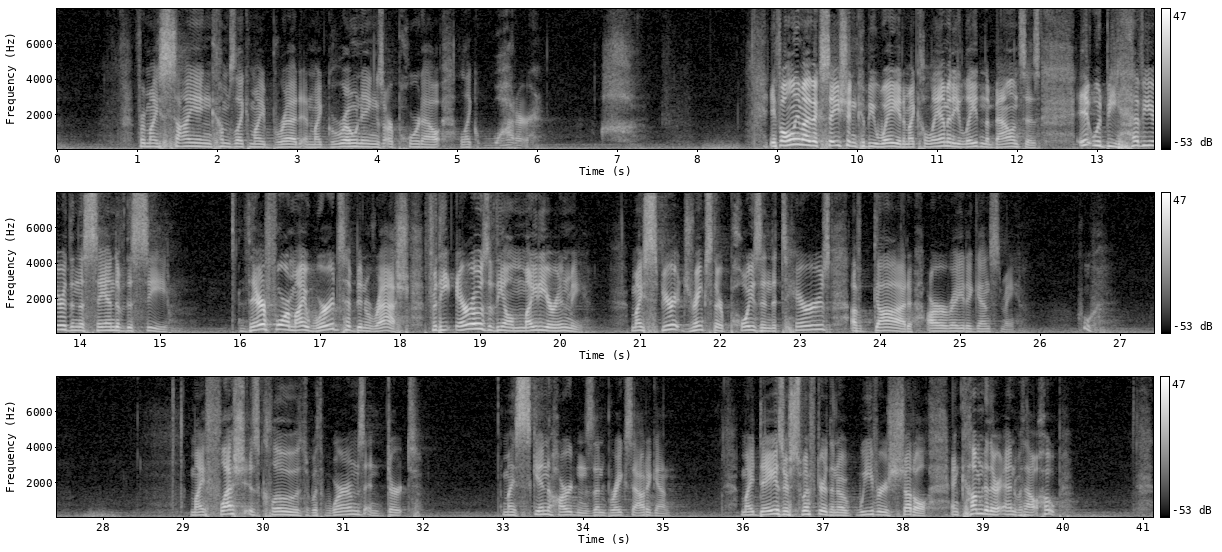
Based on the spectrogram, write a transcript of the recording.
For my sighing comes like my bread, and my groanings are poured out like water. Ah. If only my vexation could be weighed and my calamity laid in the balances, it would be heavier than the sand of the sea. Therefore, my words have been rash, for the arrows of the Almighty are in me. My spirit drinks their poison. The terrors of God are arrayed against me. Whew. My flesh is clothed with worms and dirt. My skin hardens, then breaks out again. My days are swifter than a weaver's shuttle and come to their end without hope.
